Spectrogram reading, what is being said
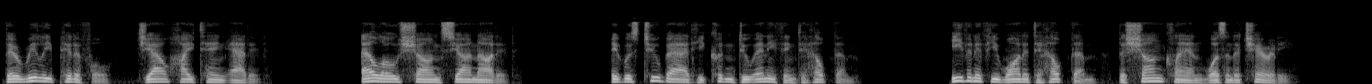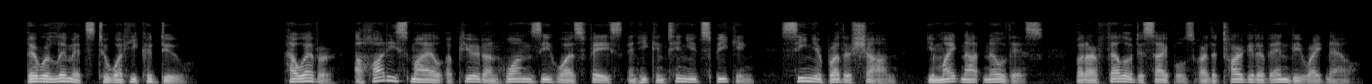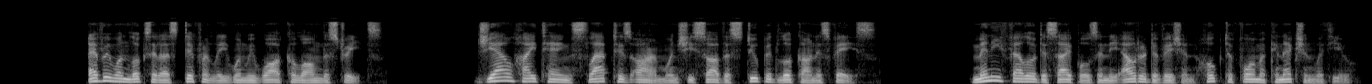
They're really pitiful, Jiao Haitang added. Lo Shang Xia nodded. It was too bad he couldn't do anything to help them. Even if he wanted to help them, the Shang clan wasn't a charity. There were limits to what he could do. However, a haughty smile appeared on Huang Zihua's face and he continued speaking, Senior Brother Shang, you might not know this, but our fellow disciples are the target of envy right now. Everyone looks at us differently when we walk along the streets. Jiao Haitang slapped his arm when she saw the stupid look on his face. Many fellow disciples in the outer division hope to form a connection with you.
